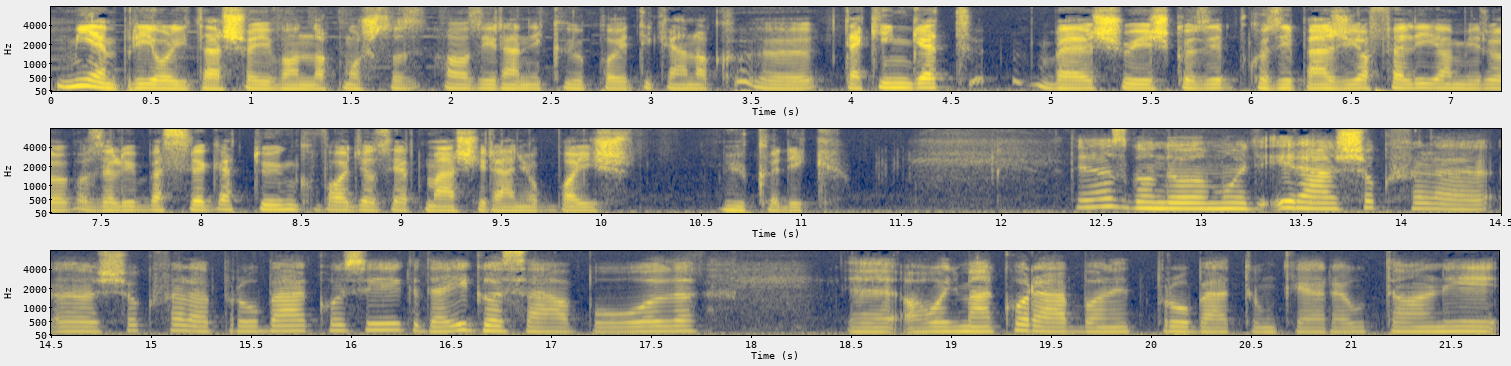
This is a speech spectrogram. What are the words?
Milyen prioritásai vannak most az, az iráni külpolitikának? Ö, tekinget belső és közép, közép-ázsia felé, amiről az előbb beszélgettünk, vagy azért más irányokba is működik? Én azt gondolom, hogy Irán sokfele, sokfele próbálkozik, de igazából, ahogy már korábban itt próbáltunk erre utalni,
